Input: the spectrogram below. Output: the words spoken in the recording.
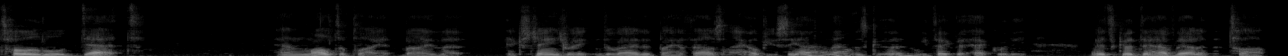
total debt and multiply it by the exchange rate and divide it by a thousand. I hope you see, oh, that was good. We take the equity. It's good to have that at the top.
